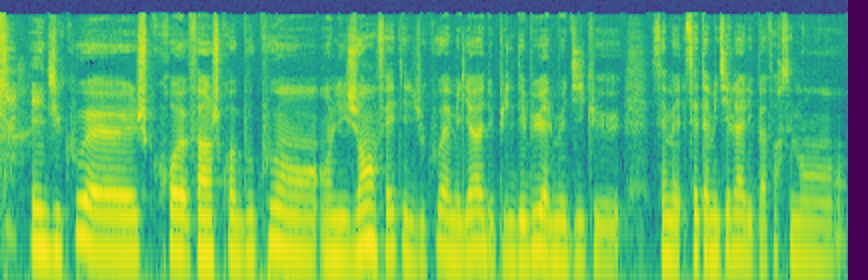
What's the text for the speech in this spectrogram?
Et du coup, euh, je crois, enfin, je crois beaucoup en, en les gens en fait. Et du coup, Amélia, depuis le début, elle me dit que cette amitié-là, elle est pas forcément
